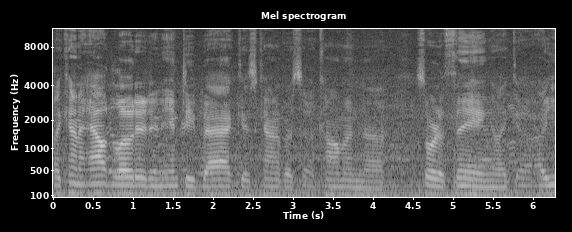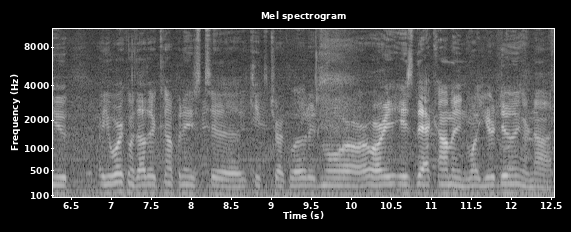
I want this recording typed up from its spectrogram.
like kind of outloaded and emptied back is kind of a common uh, sort of thing. Like, uh, are you are you working with other companies to keep the truck loaded more, or, or is that common in what you're doing or not?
